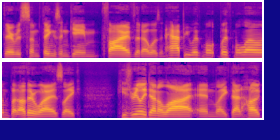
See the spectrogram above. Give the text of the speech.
There was some things in game 5 that I wasn't happy with with Malone, but otherwise like he's really done a lot and like that hug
